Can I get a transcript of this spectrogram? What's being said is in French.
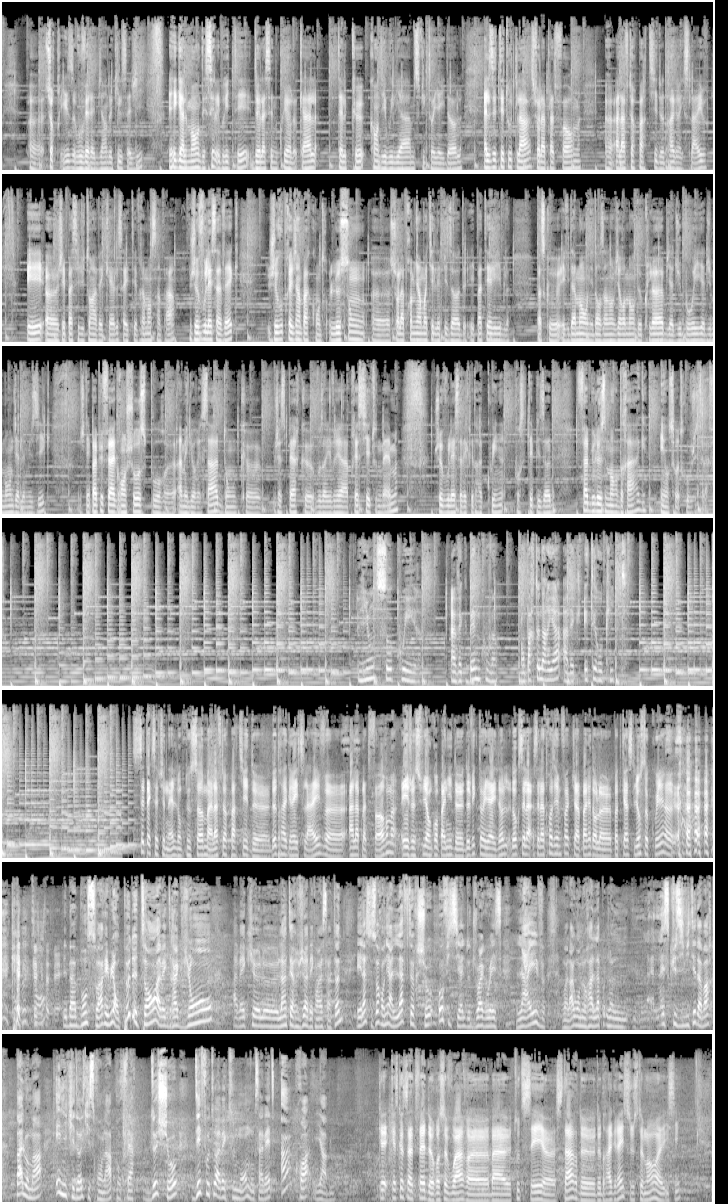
Euh, surprise, vous verrez bien de qui il s'agit, et également des célébrités de la scène queer locale, telles que Candy Williams, Victoria Idol. Elles étaient toutes là sur la plateforme euh, à l'after party de Drag Race Live, et euh, j'ai passé du temps avec elles, ça a été vraiment sympa. Je vous laisse avec. Je vous préviens par contre, le son euh, sur la première moitié de l'épisode est pas terrible parce que évidemment on est dans un environnement de club, il y a du bruit, il y a du monde, il y a de la musique. Je n'ai pas pu faire grand chose pour euh, améliorer ça, donc euh, j'espère que vous arriverez à apprécier tout de même. Je vous laisse avec les drag queens pour cet épisode fabuleusement drag et on se retrouve juste à la fin. Lyon So Queer avec Ben Couvin en partenariat avec Hétéroclite. C'est exceptionnel, donc nous sommes à l'after party de, de, Drag Race Live euh, à la plateforme et je suis en compagnie de, de Victoria Idol. Donc c'est la, c'est la troisième fois que tu apparais dans le podcast Lyon So Queer. Qu'est-ce que ça te fait? Eh ben bonsoir, et oui en peu de temps avec Dragvion, avec euh, l'interview avec Maria Stratton. Et là, ce soir, on est à l'after show officiel de Drag Race Live, voilà, où on aura l'exclusivité d'avoir Paloma et Nikki Doll qui seront là pour faire deux shows, des photos avec tout le monde. Donc ça va être incroyable. Qu'est-ce que ça te fait de recevoir euh, bah, toutes ces euh, stars de, de, Drag Race justement euh, ici?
